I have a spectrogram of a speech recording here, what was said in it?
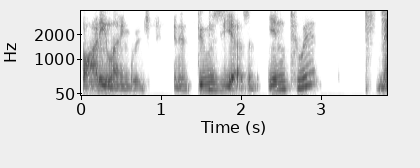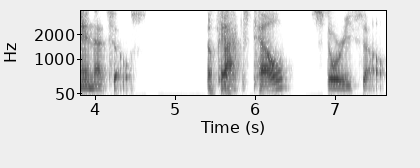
body language and enthusiasm into it, man, that sells. Okay. Facts tell, stories sell.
